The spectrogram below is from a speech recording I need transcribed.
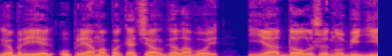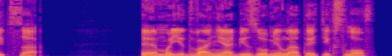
Габриэль упрямо покачал головой. «Я должен убедиться». Эмма едва не обезумела от этих слов.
